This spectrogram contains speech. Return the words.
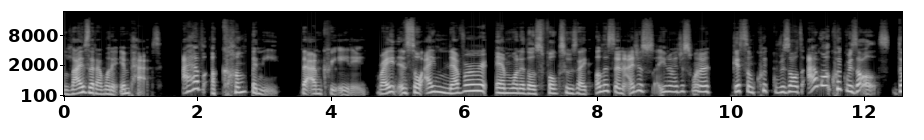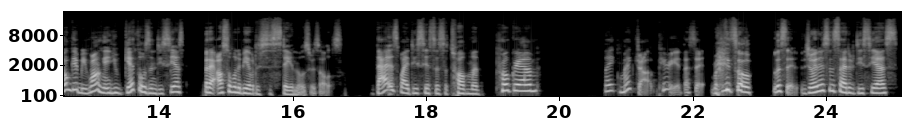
lives that I want to impact. I have a company that I'm creating, right? And so I never am one of those folks who's like, oh, listen, I just, you know, I just want to get some quick results. I want quick results. Don't get me wrong. And you get those in DCS, but I also want to be able to sustain those results. That is why DCS is a 12 month program. Like mic drop, period. That's it, right? So listen, join us inside of DCS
